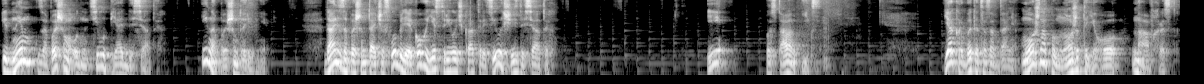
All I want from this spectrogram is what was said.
Під ним запишемо 1,5 і напишемо дорівнює. Далі запишемо те число, біля якого є стрілочка 3,6. І поставимо х. Як робити це завдання? Можна помножити його навхрест.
